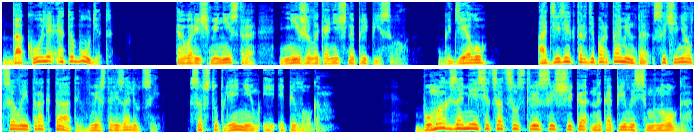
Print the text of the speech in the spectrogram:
Доколе это будет?» Товарищ министра ниже лаконично приписывал. К делу. А директор департамента сочинял целые трактаты вместо резолюций со вступлением и эпилогом. Бумаг за месяц отсутствия сыщика накопилось много,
